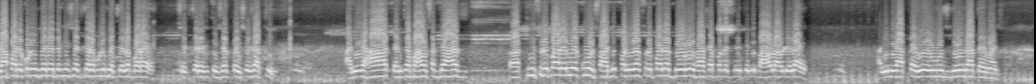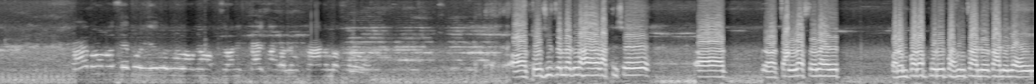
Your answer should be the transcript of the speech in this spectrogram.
व्यापाऱ्याकडून घेण्यापेक्षा शेतकऱ्याकडून घेतलेला बरं आहे. शेतकऱ्याच्या खिशात पैसे जातील. आणि हा त्यांचा भाव सध्या आज तीस रुपयाला एक ऊस आधी पन्नास रुपयाला दोन ऊस अशा पद्धतीने त्यांनी भाव लावलेला आहे. आणि मी आता हे ऊस घेऊन जात आहे माझी. काय भावना येतो हे लग्न लावण्यामागचं आणि काय सांगाल काय आनंद असतो? तुळशीचं लग्न हा अतिशय चांगला सण आहे. परंपरा पूर्वीपासून चालवत आलेली आहे.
